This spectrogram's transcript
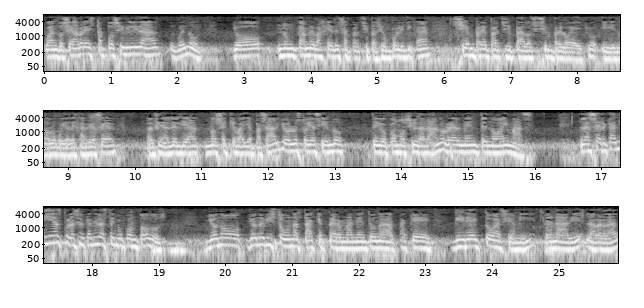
Cuando se abre esta posibilidad, pues bueno, yo nunca me bajé de esa participación política, siempre he participado, así siempre lo he hecho y no lo voy a dejar de hacer. Al final del día no sé qué vaya a pasar, yo lo estoy haciendo, digo, como ciudadano realmente no hay más. Las cercanías, pues las cercanías las tengo con todos. Yo no, yo no he visto un ataque permanente, un ataque directo hacia mí, de nadie, la verdad.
